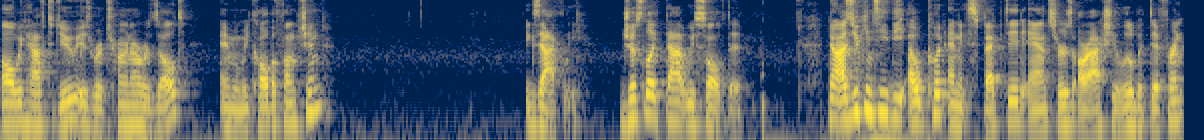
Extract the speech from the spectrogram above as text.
all we have to do is return our result, and when we call the function, exactly, just like that, we solved it. Now, as you can see, the output and expected answers are actually a little bit different,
